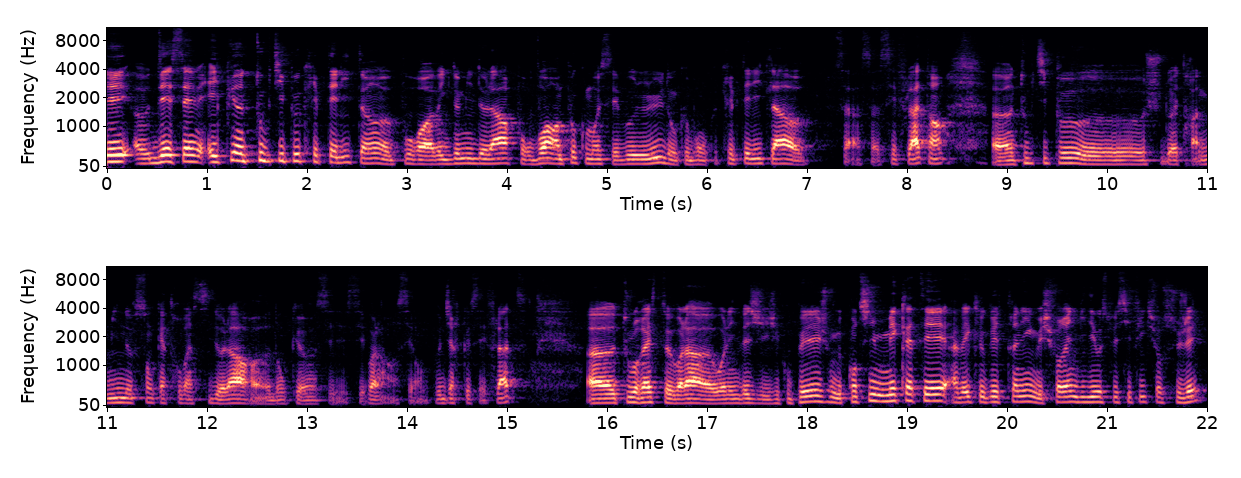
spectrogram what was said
et euh, DSM et puis un tout petit peu Cryptelite hein, pour, euh, avec 2000 dollars pour voir un peu comment ça évolue. Donc bon, Cryptelite là, euh, ça, ça c'est flat. Hein. un tout petit peu, je dois être à 1986 dollars. donc c'est voilà, on peut dire que c'est flat. tout le reste, voilà, Wall Invest, j'ai coupé. Je me continue m'éclater avec le grid training, mais je ferai une vidéo spécifique sur le sujet.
